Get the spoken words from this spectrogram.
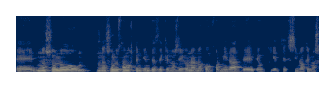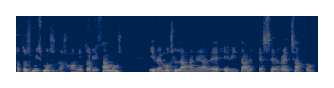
eh, no, solo, no solo estamos pendientes de que nos llegue una no conformidad de, un cliente, sino que nosotros mismos nos monitorizamos y vemos la manera de evitar ese rechazo.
